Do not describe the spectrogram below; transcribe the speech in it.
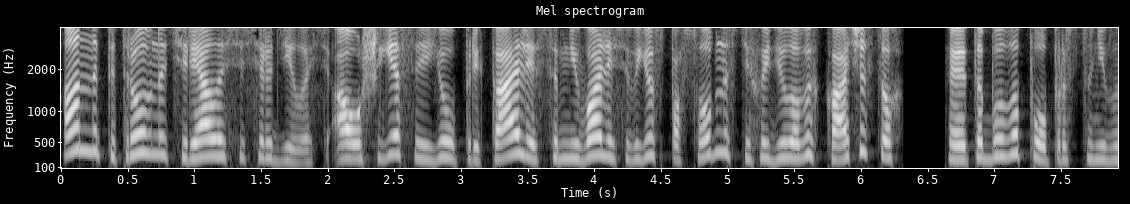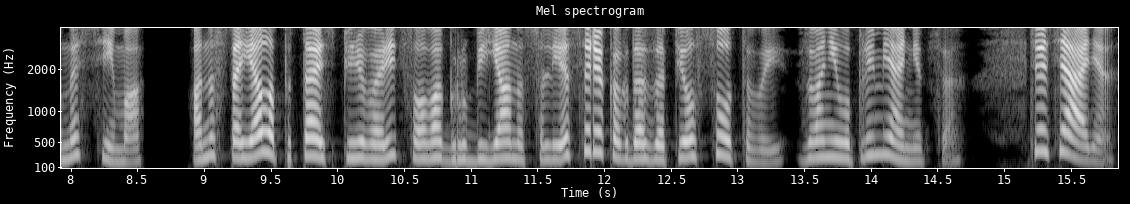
Анна Петровна терялась и сердилась. А уж если ее упрекали, сомневались в ее способностях и деловых качествах, это было попросту невыносимо. Она стояла, пытаясь переварить слова грубияна-слесаря, когда запел сотовый. Звонила племянница. «Тетя Аня!»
